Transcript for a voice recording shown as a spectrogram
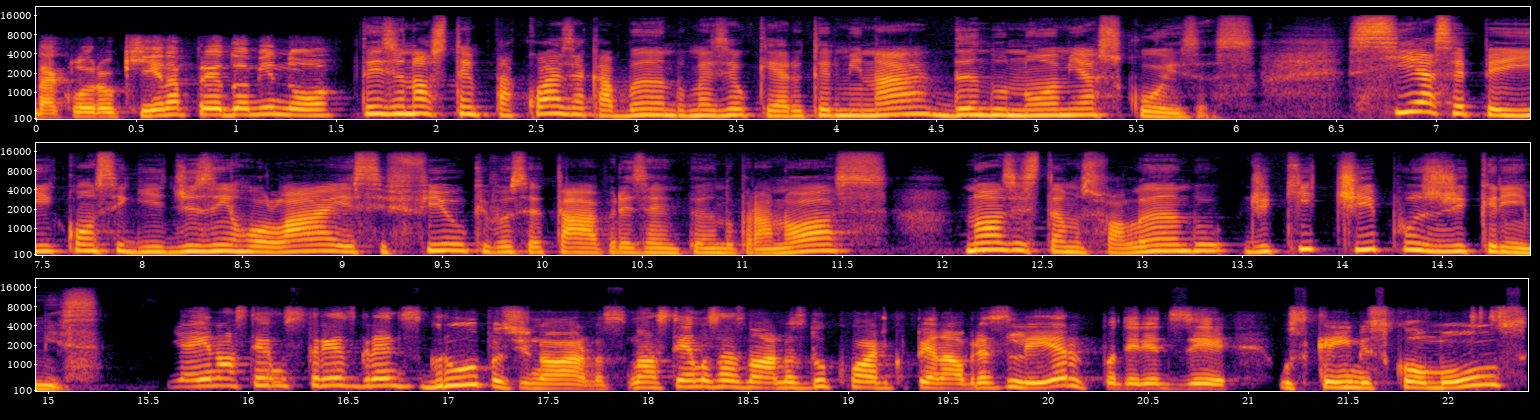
da cloroquina predominou. Desde nosso tempo está quase acabando, mas eu quero terminar dando nome às coisas. Se a CPI conseguir desenrolar esse fio que você está apresentando para nós, nós estamos falando de que tipos de crimes? E aí nós temos três grandes grupos de normas. Nós temos as normas do Código Penal Brasileiro, que poderia dizer os crimes comuns.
